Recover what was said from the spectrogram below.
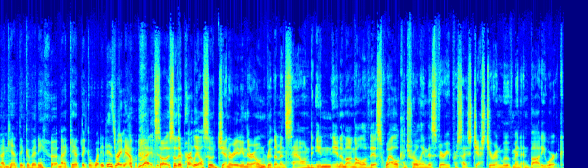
Mm-hmm. I can't think of any. I can't think of what it is right now. right so so they're partly also generating their own rhythm and sound in in among all of this while controlling this very precise gesture and movement and body work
